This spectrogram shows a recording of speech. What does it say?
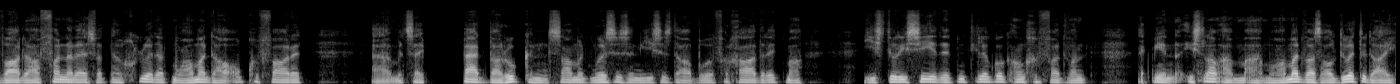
waar daar van hulle is wat nou glo dat Mohammed daar opgevaar het uh met sy pad Baruch en saam met Moses en Jesus daarbo vergader het maar histories sê dit natuurlik ook aangevat want ek meen Islam uh, Mohammed was al dood toe daai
